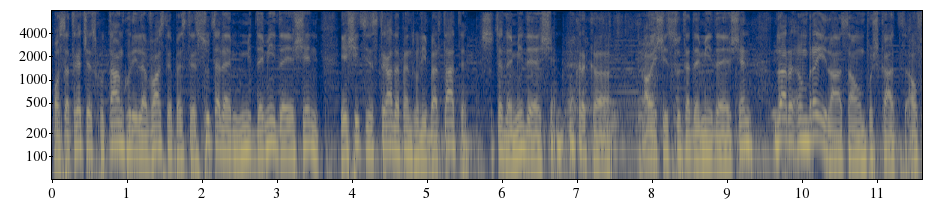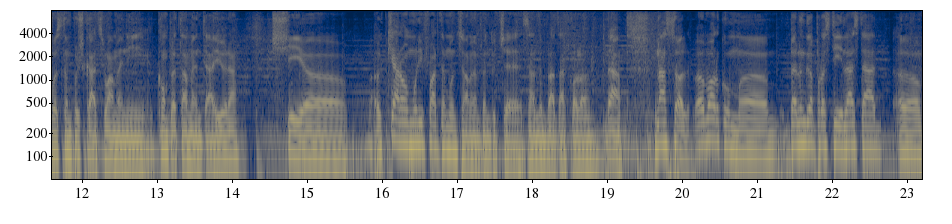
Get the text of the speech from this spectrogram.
O să treceți cu tancurile voastre peste sutele de mii de ieșeni ieșiți în stradă pentru libertate? Sute de mii de ieșeni? Nu cred că au ieșit sute de mii de ieșeni. Doar în Brăila s-au împușcat, au fost împușcați oamenii completamente aiurea și uh, chiar au murit foarte mulți oameni pentru ce s-a întâmplat acolo. Da, nasol. Uh, oricum, uh, pe lângă prostiile astea uh,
